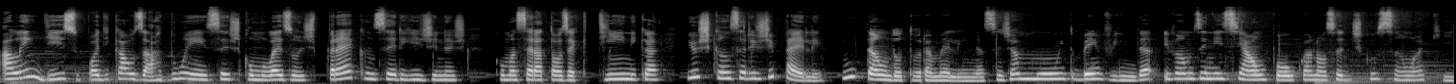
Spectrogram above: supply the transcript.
Além disso, pode causar doenças como lesões pré-cancerígenas, como a ceratose actínica e os cânceres de pele. Então, doutora Melina, seja muito bem-vinda e vamos iniciar um pouco a nossa discussão aqui.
